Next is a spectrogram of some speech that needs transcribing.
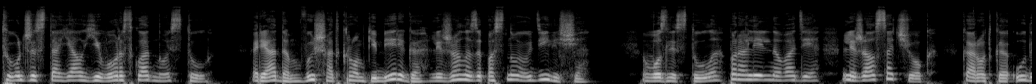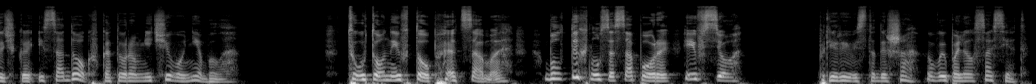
Тут же стоял его раскладной стул. Рядом, выше от кромки берега, лежало запасное удилище. Возле стула, параллельно воде, лежал сачок, короткая удочка и садок, в котором ничего не было. «Тут он и в топ, это самое, бултыхнулся с опоры, и все. Прерывисто дыша, выпалил сосед.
